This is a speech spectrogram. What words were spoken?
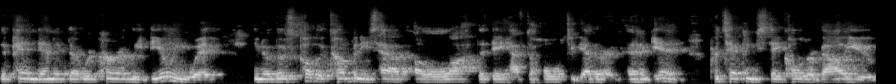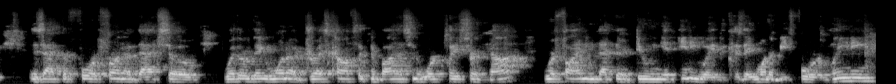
the pandemic that we're currently dealing with. You know those public companies have a lot that they have to hold together. And again protecting stakeholder value is at the forefront of that. So whether they want to address conflict and violence in the workplace or not we're finding that they're doing it anyway because they want to be forward leaning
